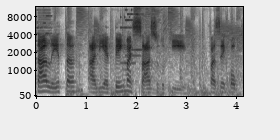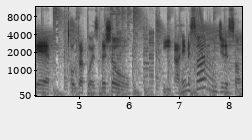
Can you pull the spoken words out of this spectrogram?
da aleta ali é bem mais fácil do que fazer qualquer outra coisa. Deixa eu e arremessar em direção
